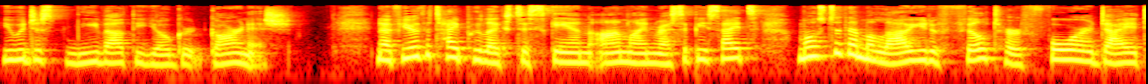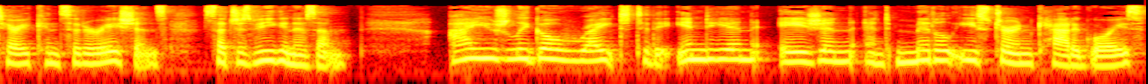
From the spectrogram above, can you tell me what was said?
You would just leave out the yogurt garnish. Now, if you're the type who likes to scan online recipe sites, most of them allow you to filter for dietary considerations, such as veganism. I usually go right to the Indian, Asian, and Middle Eastern categories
